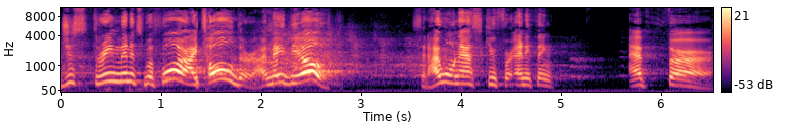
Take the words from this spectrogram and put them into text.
Just three minutes before, I told her, I made the oath. I said, I won't ask you for anything ever.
